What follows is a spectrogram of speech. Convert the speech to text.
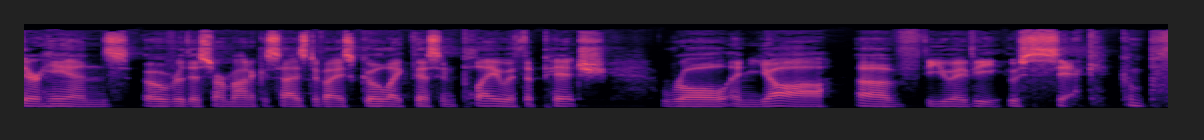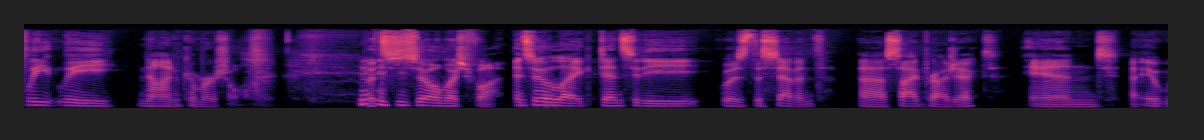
their hands over this harmonica sized device, go like this, and play with the pitch, roll, and yaw of the UAV. It was sick, completely non commercial, but so much fun. And so, like, Density was the seventh uh, side project, and it,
